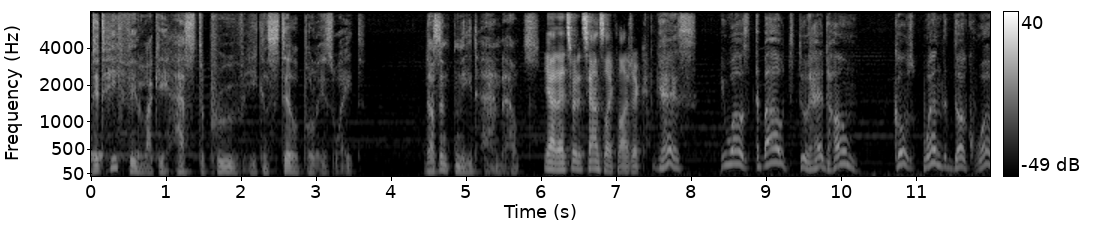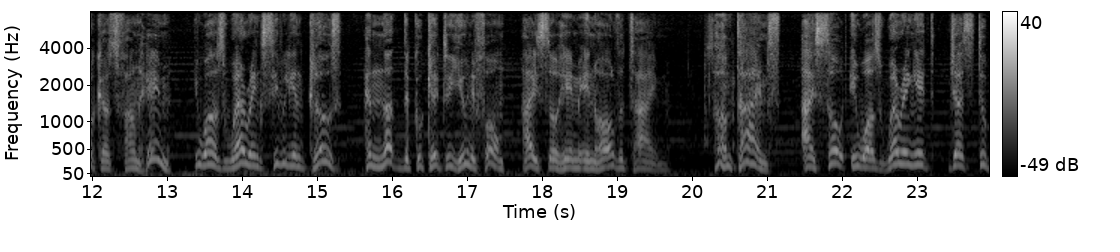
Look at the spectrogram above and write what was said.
Did he feel like he has to prove he can still pull his weight? Doesn't need handouts? Yeah, that's what it sounds like, Logic. Guess he was about to head home. Cause when the dock workers found him, he was wearing civilian clothes and not the Kuketu uniform I saw him in all the time. Sometimes I thought he was wearing it just to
